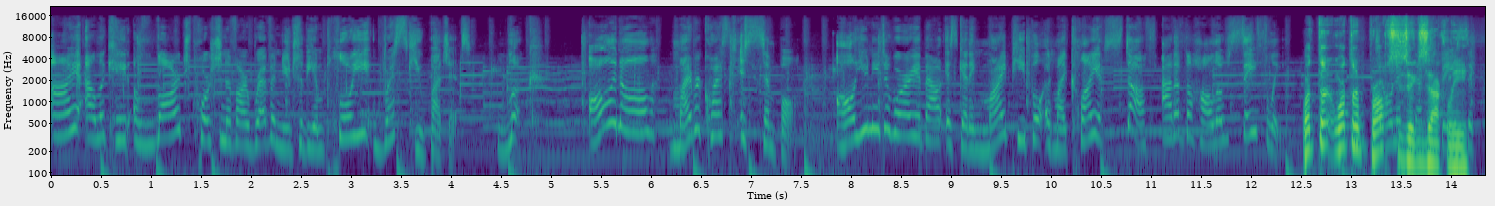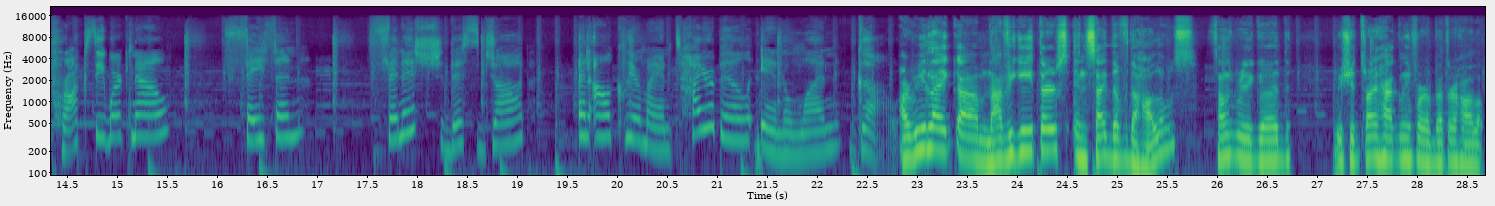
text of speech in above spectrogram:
I allocate a large portion of our revenue to the employee rescue budget. Look, all in all, my request is simple. All you need to worry about is getting my people and my clients' stuff out of the hollow safely. What are, what are Don't proxies accept exactly? Basic proxy work now. Phaethon, finish this job, and I'll clear my entire bill in one go. Are we like um, navigators inside of the hollows? Sounds pretty good. We should try haggling for a better hollow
